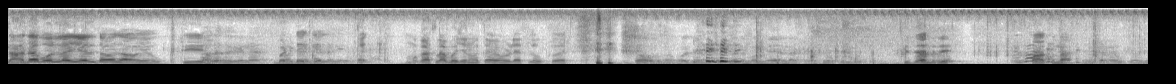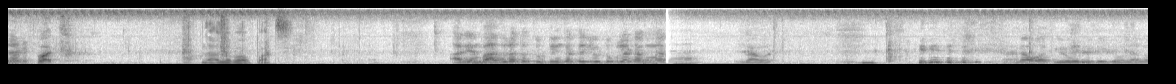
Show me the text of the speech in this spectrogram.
दादा बोलला येईल तेव्हा जाऊ येऊ. ती. बड्डे गेला मग कसला भजन होता एवढ्यात लवकर? किती झालं रे? पाच ना? पाच. झालं बा पाच. अरे बाजूला तो शूटिंग करतो युट्यूबला टाकणार. गावात. गावात तिकडे घेऊन आला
